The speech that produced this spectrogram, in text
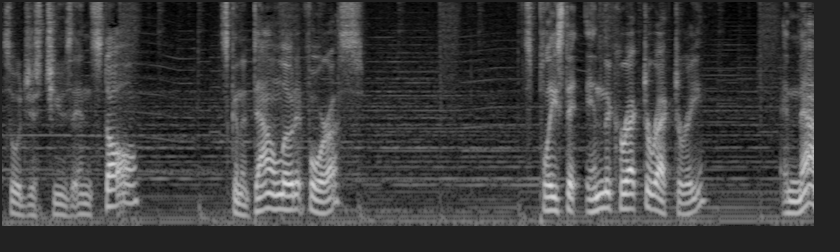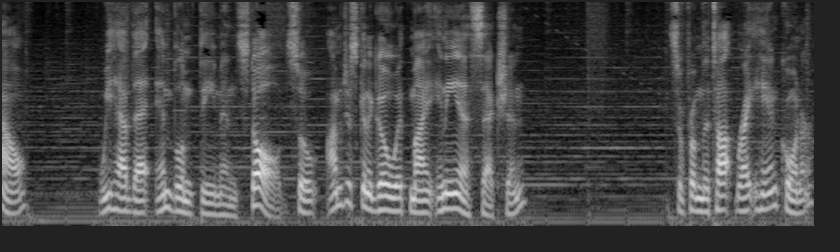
So we'll just choose install. It's going to download it for us. It's placed it in the correct directory. And now we have that emblem theme installed. So I'm just going to go with my NES section. So from the top right hand corner,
